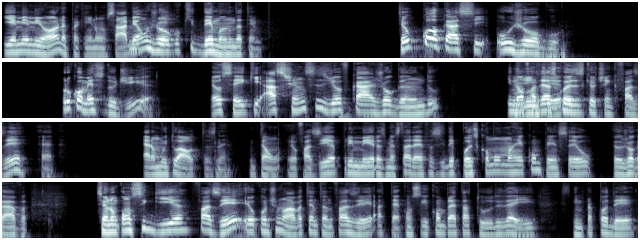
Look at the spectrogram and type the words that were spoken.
E MMO, né? Pra quem não sabe, é um jogo que demanda tempo. Se eu colocasse o jogo pro começo do dia, eu sei que as chances de eu ficar jogando e não fazer as inteiro. coisas que eu tinha que fazer é, eram muito altas, né? Então eu fazia primeiro as minhas tarefas e depois, como uma recompensa, eu, eu jogava. Se eu não conseguia fazer, eu continuava tentando fazer até conseguir completar tudo e daí sim pra poder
